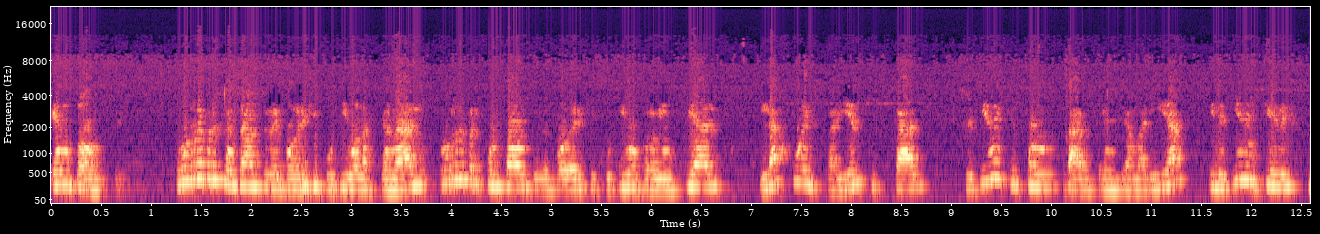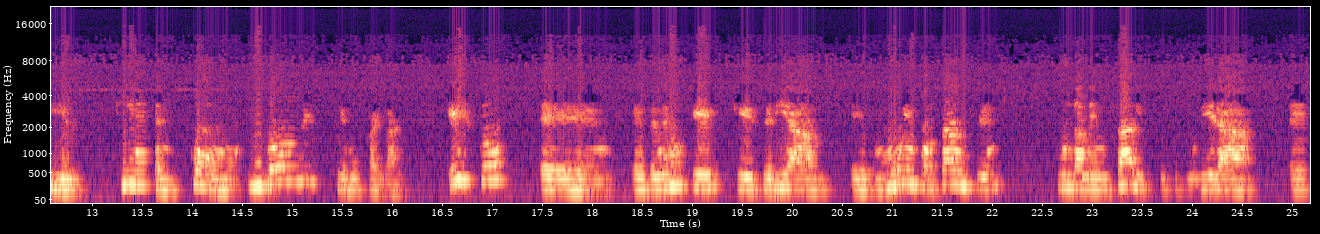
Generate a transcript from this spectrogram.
Entonces, un representante del Poder Ejecutivo Nacional, un representante del Poder Ejecutivo Provincial, la jueza y el fiscal se tienen que sentar frente a María y le tienen que decir quién, cómo y dónde se busca Iván. Esto eh, entendemos que, sería eh, muy importante, fundamental que se pudiera eh,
